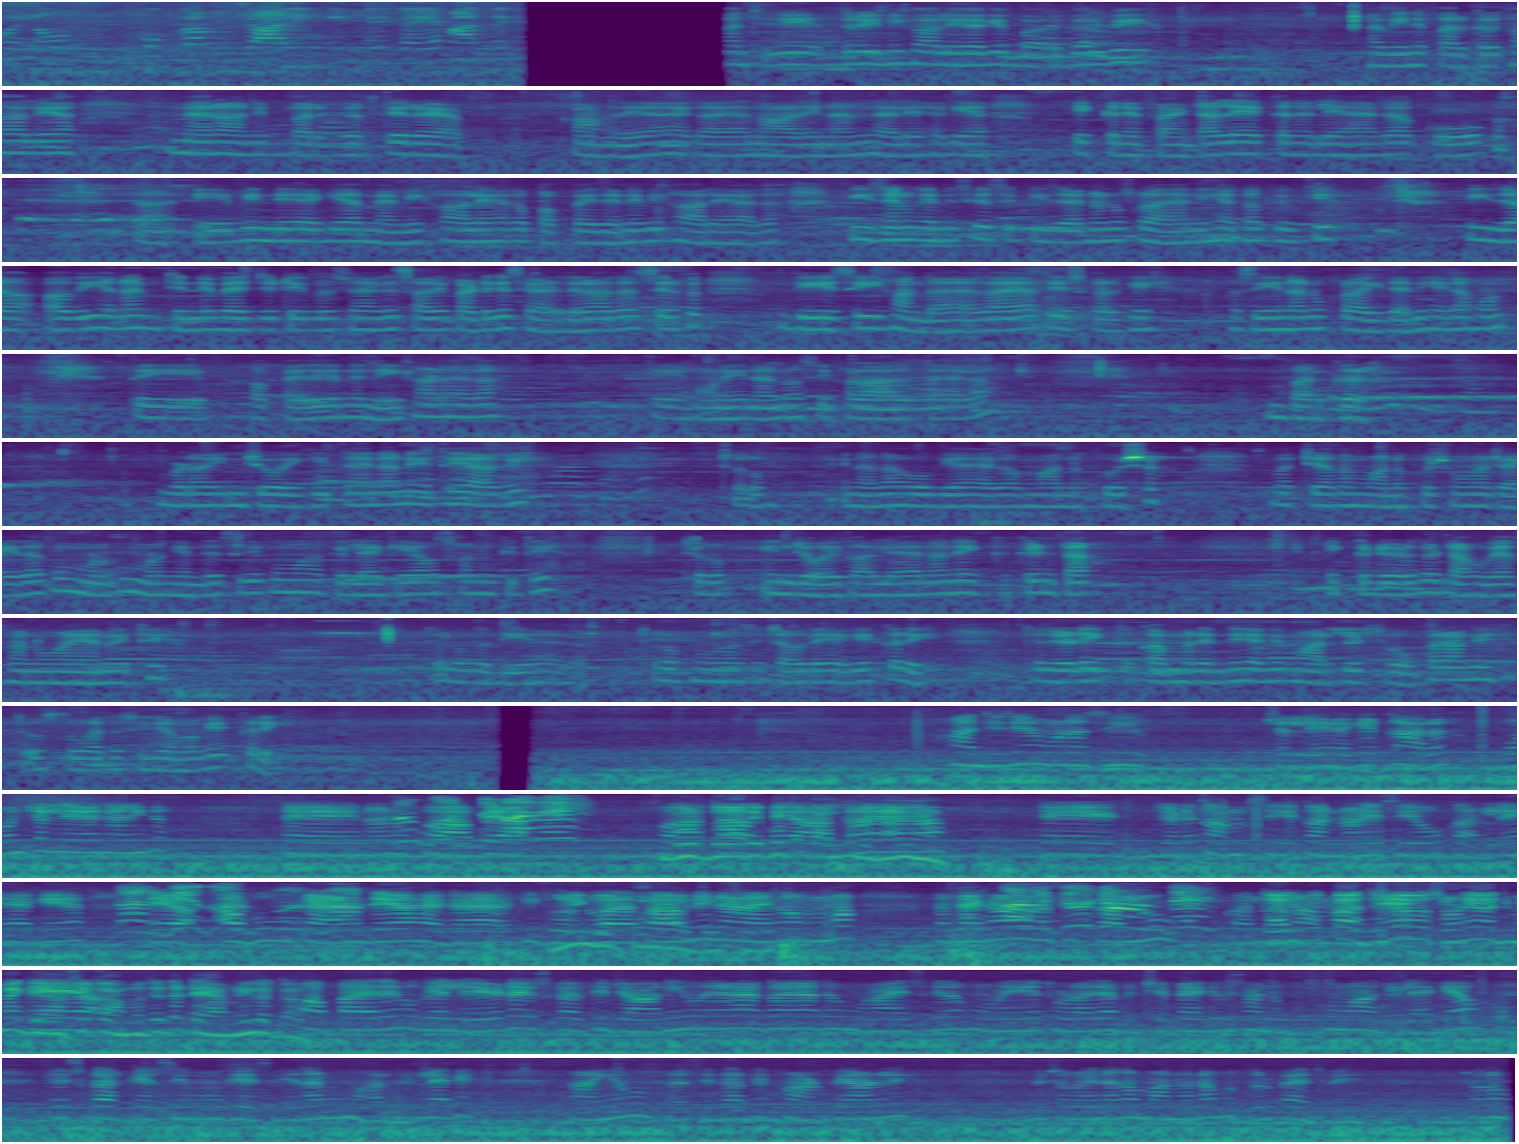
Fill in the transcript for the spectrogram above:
ਵੱਲੋਂ ਹੁਕਮ ਜਾਰੀ ਕੀਤੇ ਗਏ ਹਨ। ਹਾਂਜੀ ਜੀ ਇੱਧਰ ਹੀ ਨਹੀਂ ਖਾ ਲਿਆ ਕਿ 버ਗਰ ਵੀ। ਅਭੀ ਨੇ 버ਗਰ ਖਾ ਲਿਆ। ਮੈਂ ਨੇ 버ਗਰ ਤੇ ਰੈਪ ਖਾਣ ਲਿਆ ਹੈਗਾ ਆ ਨਾਲ ਇਹਨਾਂ ਨੇ ਲੈ ਲਏ ਹੈਗੇ ਆ। ਇੱਕ ਨੇ ਫੈਂਟਾ ਲਿਆ, ਇੱਕ ਨੇ ਲਿਆ ਹੈਗਾ ਕੋਕ। ਤਾਂ ਇਹ ਪੀਂਦੇ ਹੈਗੇ ਆ, ਮੈਂ ਵੀ ਖਾ ਲਿਆ ਹੈਗਾ, ਪਾਪਾ ਇਹਦੇ ਨੇ ਵੀ ਖਾ ਲਿਆ ਹੈਗਾ। ਪੀਜ਼ੇ ਨੂੰ ਕਹਿੰਦੇ ਸੀ ਅਸੀਂ ਪੀਜ਼ਾ ਇਹਨਾਂ ਨੂੰ ਖਿਲਾਇਆ ਨਹੀਂ ਹੈਗਾ ਕਿਉਂਕਿ ਪੀਜ਼ਾ ਅਭੀ ਹੈ ਨਾ, ਜਿੰਨੇ ਵੈਜੀਟੇਬਲਸ ਹੈਗੇ ਸਾਰੇ ਕੱਢ ਕੇ ਸਾਈਡ ਤੇ ਰੱਖਦਾ, ਸਿਰਫ ਬੇਸ ਹੀ ਖਾਂਦਾ ਹੈਗਾ ਆ ਤੇ ਇਸ ਕਰਕੇ ਅਸੀਂ ਇਹਨਾਂ ਨੂੰ ਖਿਲਾਈਦਾ ਨਹੀਂ ਹੈਗਾ ਹੁਣ। ਤੇ ਪਾਪਾ ਇਹਦੇ ਕਹਿੰਦੇ ਨਹੀਂ ਖਾਣਾ ਹੈਗਾ, ਤੇ ਹੁਣ ਇਹਨਾਂ ਨੂੰ ਅਸੀਂ ਖਿਲਾ ਦਿੱਤਾ ਹੈਗਾ 버ਗਰ ਬੜਾ ਇੰਜੋਏ ਕੀਤਾ ਇਹਨਾਂ ਨੇ ਇੱਥੇ ਆ ਕੇ। ਚਲੋ ਇਹਨਾਂ ਦਾ ਹੋ ਗਿਆ ਹੈਗਾ ਮਨ ਖੁਸ਼। ਬੱਚਿਆਂ ਦਾ ਮਨ ਖੁਸ਼ ਹੋਣਾ ਚਾਹੀਦਾ ਘੁੰਮਣ ਘੁੰਮਣ ਕਹਿੰਦੇ ਸੀਗੇ ਘੁਮਾ ਕੇ ਲੈ ਕੇ ਆਓ ਸਾਨੂੰ ਕਿਤੇ। ਚਲੋ ਇੰਜੋਏ ਕਰ ਲਿਆ ਇਹਨਾਂ ਨੇ 1 ਘੰਟਾ ਇੱਕ ਡੇਢ ਘੰਟਾ ਹੋ ਗਿਆ ਸਾਨੂੰ ਆਇਆਂ ਨੂੰ ਇੱਥੇ। ਚਲੋ ਵਧੀਆ ਹੈਗਾ। ਚਲੋ ਹੁਣ ਅਸੀਂ ਚੱਲਦੇ ਹੈਗੇ ਘਰੇ। ਤੇ ਜਿਹੜੇ ਇੱਕ ਕੰਮ ਰਹਿੰਦੇ ਹੈਗੇ ਮਾਰਕੀਟ 'ਚ ਉਹ ਕਰਾਂਗੇ ਤੇ ਉਸ ਤੋਂ ਬਾਅਦ ਅਸੀਂ ਜਾਵਾਂਗੇ ਘਰੇ। ਹਾਂਜੀ ਜੀ ਹੁਣ ਅਸੀਂ ਚੱਲੇ ਹੈਗੇ ਘਰ। ਪਹੁੰਚ ਚੱਲੇ ਆ ਨਾਨੀ ਤੇ ਇਹਨਾਂ ਨੂੰ ਖਵਾ ਪਿਆ। ਗੁਰਦੁਆਰੇ ਕੱਲ੍ਹ ਦਾ ਚੱਲਾਂਗੇ। ਹੈਗਾ ਤੇ ਜਿਹੜੇ ਕੰਮ ਸੀ ਕਰਨ ਵਾਲੇ ਸੀ ਉਹ ਕਰ ਲਏ ਹੈਗੇ ਆ। ਤੇ ਅਬੂ ਕਹਿਣ ਦਿਆ ਹੈਗਾ ਕਿ ਗੁਰਦੁਆਰਾ ਸਾਹਿਬ ਨਹੀਂ ਜਾਣਾ ਹੈਗਾ ਮੰਮਾ। ਤੇ ਮੈਂ ਕਿਹਾ ਹੁਣ ਅਸੀਂ ਕੱਲ ਨੂੰ ਕੱਲ ਕੱਲ ਨੂੰ ਅੱਜ ਨਾ ਸੁਣਿਆ ਅੱਜ ਮੈਂ ਗਿਆ ਸੀ ਕੰਮ ਤੇ ਤੇ ਟਾਈਮ ਨਹੀਂ ਲੱਗਾ। ਪਾਪਾ ਇਹਦੇ ਹੋ ਗਏ ਲੇਟ ਇਸ ਕਰਕੇ ਜਾ ਨਹੀਂ ਹੋਇਆ ਹੈਗਾ ਆ। ਤੇ ਹੁਣ ਆਏ ਸੀ ਤੇ ਹੁਣ ਇਹ ਥੋੜਾ ਜਿਹਾ ਪਿੱਛੇ ਪੈ ਕੇ ਵੀ ਸਾਨੂੰ ਘੁਮਾ ਕੇ ਲੈ ਕੇ ਆਓ ਇਸ ਕਰਕੇ ਅਸੀਂ ਹੁਣ ਗਏ ਸੀ ਇਹਨਾਂ ਨੂੰ ਮਾਰਕੀਟ ਲੈ ਕੇ। ਆਈਓ ਇਸੇ ਕਰਕੇ ਖਾਣ ਪਿਆਣ ਲਈ। ਤੇ ਚਲੋ ਇਹਨਾਂ ਦਾ ਮਨ ਹੈ ਨਾ ਉੱਧਰ ਪੈ ਜਵੇ। ਚਲੋ।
